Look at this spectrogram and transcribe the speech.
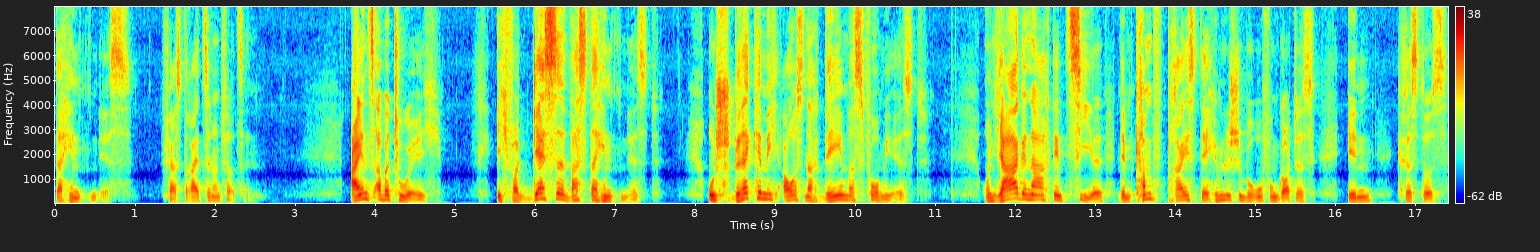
da hinten ist. Vers 13 und 14. Eins aber tue ich, ich vergesse, was da hinten ist und strecke mich aus nach dem, was vor mir ist und jage nach dem Ziel, dem Kampfpreis der himmlischen Berufung Gottes in Christus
